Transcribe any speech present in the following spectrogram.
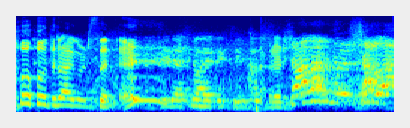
বহুত রাগ উঠছে শালার করে শালা।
